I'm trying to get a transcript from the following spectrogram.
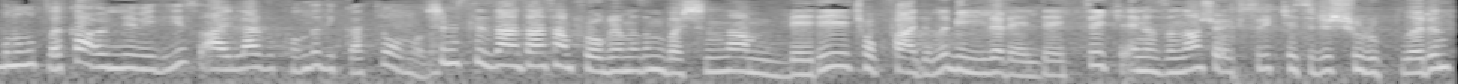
bunu mutlaka önlemeliyiz. Aileler bu konuda dikkatli olmalı. Şimdi sizden zaten programımızın başından beri çok faydalı bilgiler elde ettik. En azından şu öksürük kesici şurupların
